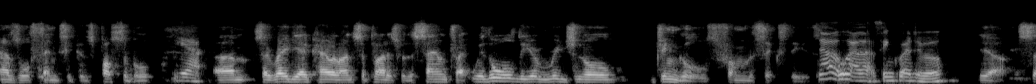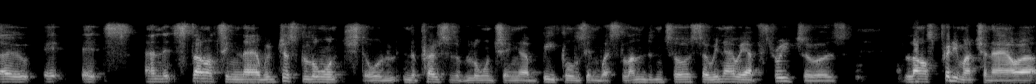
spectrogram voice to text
as authentic as possible. Yeah. Um, so Radio Caroline supplied us with a soundtrack with all the original jingles from the '60s. Oh wow, that's incredible. Yeah. So it, it's and it's starting now. We've just launched or in the process of launching a Beatles in West London tour. So we now we have three tours, last pretty much an hour.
